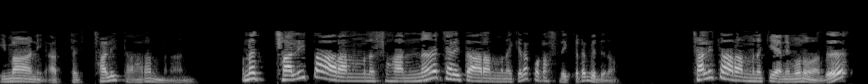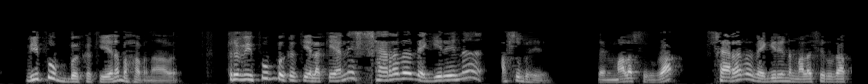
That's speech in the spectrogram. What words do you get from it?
ඉමානි අත්ථ චලිතාරම්මනං ඔන චලිතාරම්මන සහ න චලිතාරම්මන කියලා කොටස් දෙකකට බෙදෙනවා චලිතාරම්මන කියන්නේ මොනවද විපුබ්බක කියන භාවනාව. ඒතර විපුබ්බක කියලා කියන්නේ සැරව වැగిරෙන අසුභය. දැන් මල සිරුරක් සැරව වැగిරෙන මල සිරුරක්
